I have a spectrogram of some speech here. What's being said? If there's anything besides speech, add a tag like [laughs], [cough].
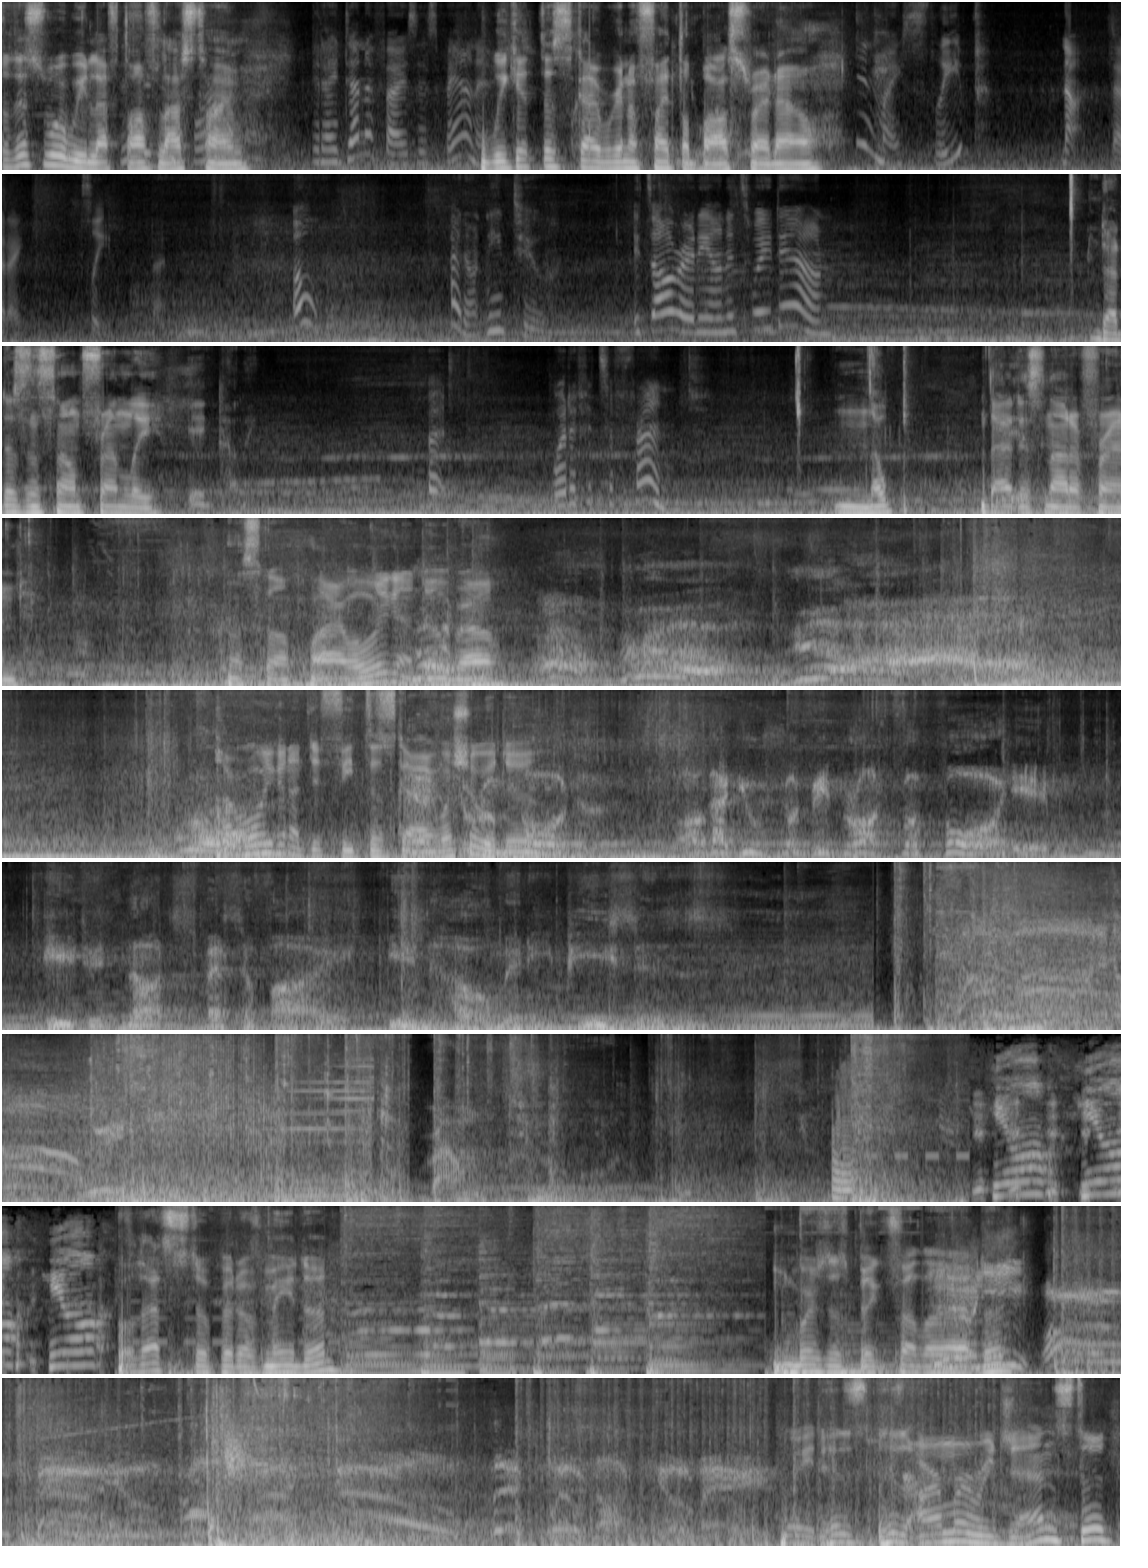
so this is where we left This off is last time. It identifies as Spanish. We get this guy, we're gonna fight the boss right now. in my sleep. Not that I sleep, but oh, I don't need to. It's already on its way down. That doesn't sound friendly. Incoming. But what if it's a friend? Nope. That is not a friend. Let's go. Alright, what are we gonna do, bro? We gonna defeat this guy? What should we do? Or that you should be brought before him. He did not specify in how many pieces. Round two. Well, that's stupid of me, dude. Where's this big fella at, dude? Wait, his his armor regens, dude?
